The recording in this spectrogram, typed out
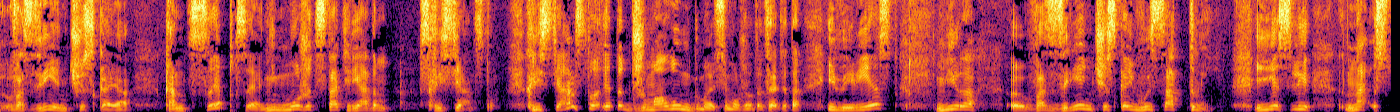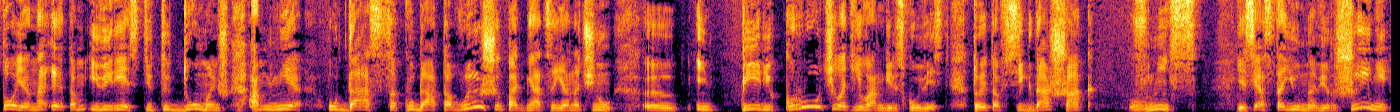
мировоззренческая концепция не может стать рядом с христианством. Христианство – это джамалунгма, если можно так сказать, это Эверест мира э, воззренческой высоты. И если, на, стоя на этом Эвересте, ты думаешь, а мне удастся куда-то выше подняться, я начну э, перекручивать евангельскую весть, то это всегда шаг вниз. Если я стою на вершине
